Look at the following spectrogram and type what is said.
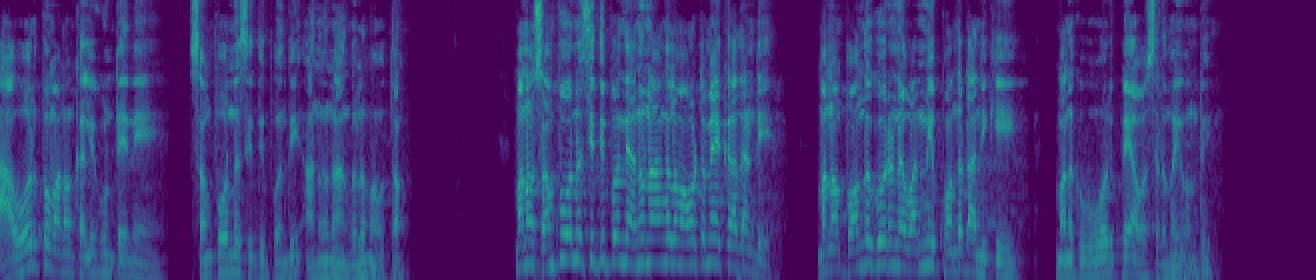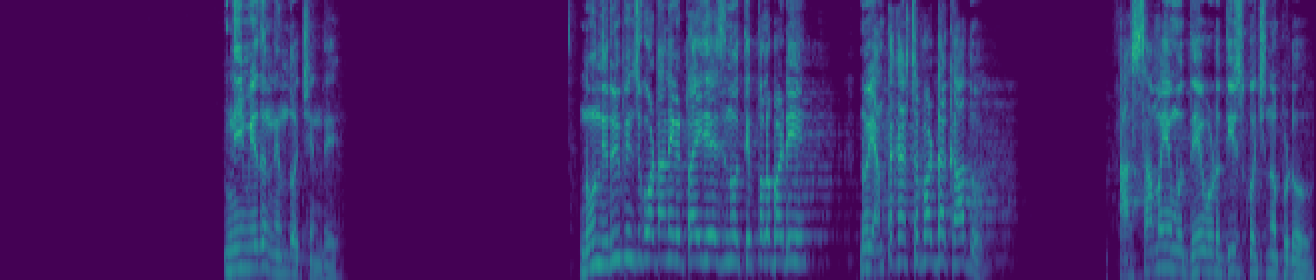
ఆ ఓర్పు మనం కలిగి ఉంటేనే సంపూర్ణ సిద్ధి పొంది అనునాంగులం అవుతాం. మనం సంపూర్ణ సిద్ధి పొంది అనునాంగులం అవటమే కాదండి. మనం పొందగోరినవన్నీ పొందడానికి మనకు ఓర్పే అవసరమై ఉంది. నీ మీద నిందొచ్చింది నువ్వు నిరూపించుకోవడానికి ట్రై చేసి నువ్వు తిప్పలబడి నువ్వు ఎంత కష్టపడ్డా కాదు. ఆ సమయము దేవుడు తీసుకొచ్చినప్పుడు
